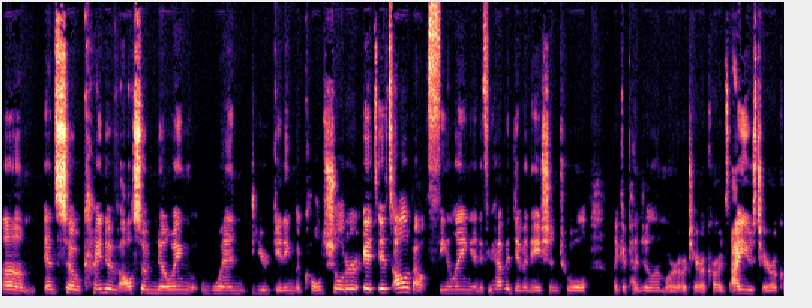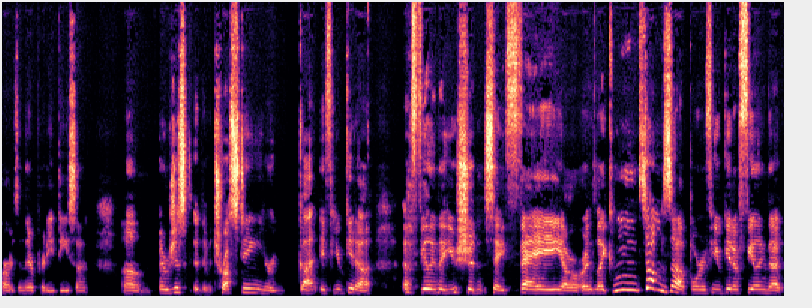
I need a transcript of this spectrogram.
Um, and so kind of also knowing when you're getting the cold shoulder it, it's all about feeling. And if you have a divination tool like a pendulum or, or tarot cards i use tarot cards and they're pretty decent. Um, or just trusting your gut. If you get a, a feeling that you shouldn't say Fae or, or like hmm, something's up or if you get a feeling that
